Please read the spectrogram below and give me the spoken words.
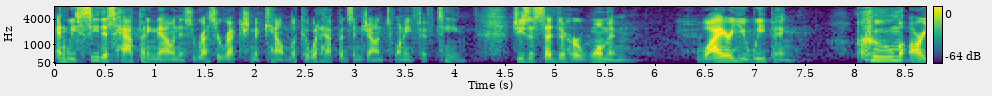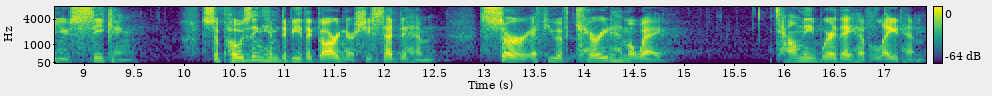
And we see this happening now in this resurrection account. Look at what happens in John 20, 15. Jesus said to her, Woman, why are you weeping? Whom are you seeking? Supposing him to be the gardener, she said to him, Sir, if you have carried him away, tell me where they have laid him,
